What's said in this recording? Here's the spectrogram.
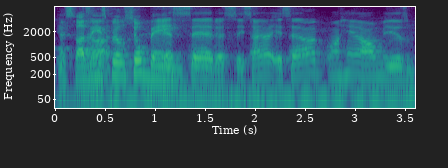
Eles fazem isso pelo seu bem. É sério, isso é, isso é uma real mesmo.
